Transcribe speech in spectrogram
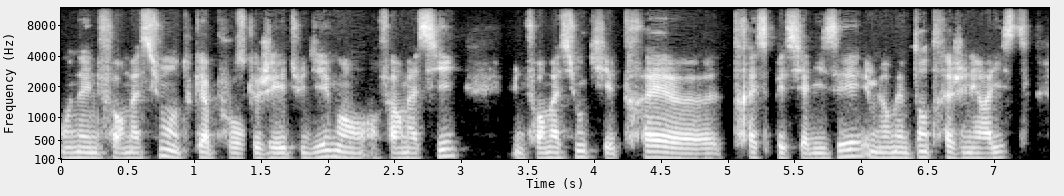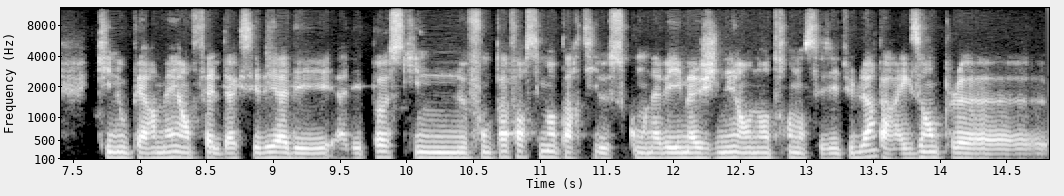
hum, a une formation, en tout cas pour ce que j'ai étudié moi en pharmacie, une formation qui est très, euh, très spécialisée, mais en même temps très généraliste, qui nous permet en fait d'accéder à des, à des postes qui ne font pas forcément partie de ce qu'on avait imaginé en entrant dans ces études-là. Par exemple, euh,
